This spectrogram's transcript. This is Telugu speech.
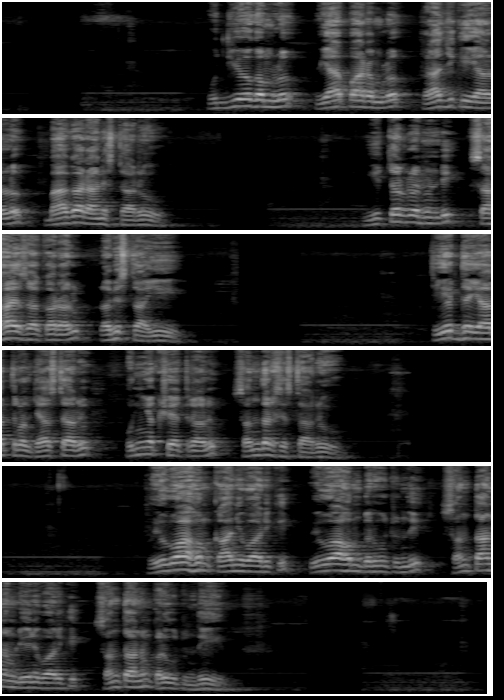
ఉద్యోగంలో వ్యాపారంలో రాజకీయాలలో బాగా రాణిస్తారు. ఇతరుల నుండి సహాయ సహకారాలు లభిస్తాయి. తీర్థయాత్రలు చేస్తారు పుణ్యక్షేత్రాలు సందర్శిస్తారు. వివాహం కాని వారికి వివాహం జరుగుతుంది సంతానం లేని వారికి సంతానం కలుగుతుంది.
